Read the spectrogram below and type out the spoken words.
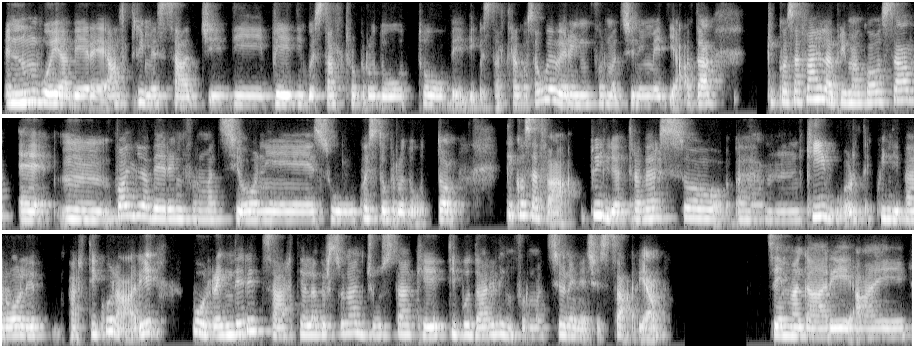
e non vuoi avere altri messaggi di vedi quest'altro prodotto o vedi quest'altra cosa, vuoi avere un'informazione immediata. Che cosa fai? La prima cosa è mh, mm, voglio avere informazioni su questo prodotto. Che cosa fa? Twilio attraverso um, keyword, quindi parole particolari, può reindirizzarti alla persona giusta che ti può dare l'informazione necessaria se magari hai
